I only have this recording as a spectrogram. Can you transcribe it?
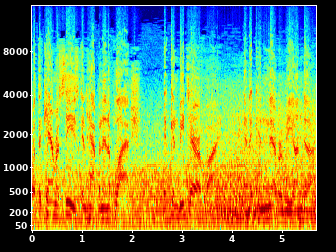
What the camera sees can happen in a flash. It can be terrifying, and it can never be undone.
